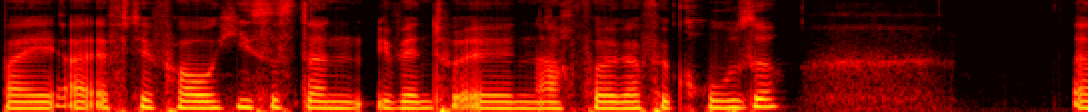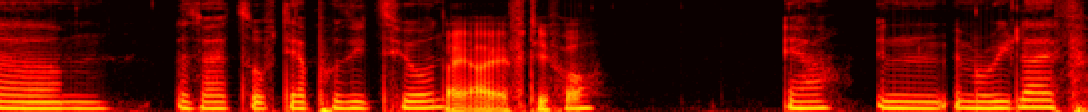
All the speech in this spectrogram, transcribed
Bei AFTV hieß es dann eventuell Nachfolger für Kruse. Ähm, also halt so auf der Position. Bei AFTV? Ja, in, im Real Life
